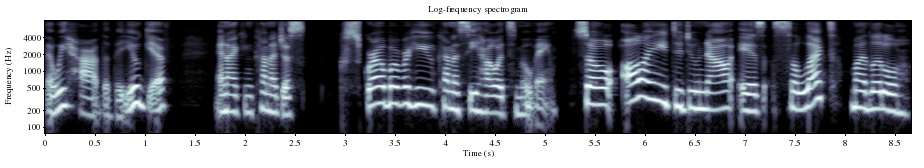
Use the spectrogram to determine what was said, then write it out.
that we have, the video GIF, and I can kind of just scrub over here, you kind of see how it's moving. So all I need to do now is select my little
